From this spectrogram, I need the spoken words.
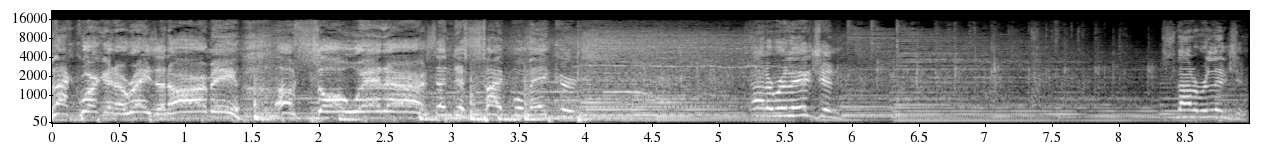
like we're going to raise an army of soul winners and disciples disciple makers. Not a religion. It's not a religion.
